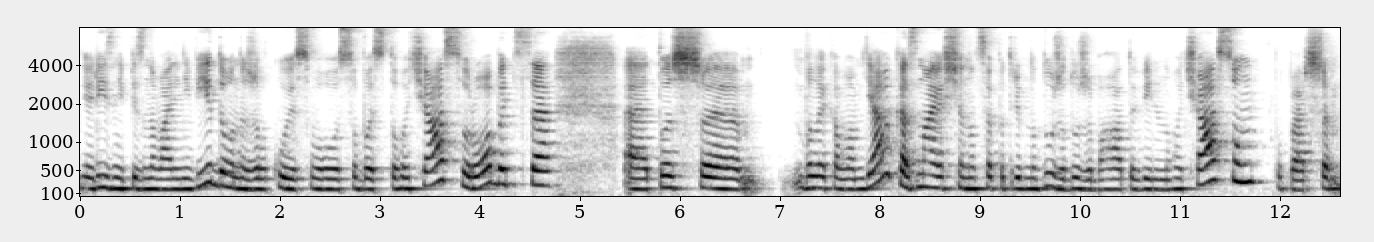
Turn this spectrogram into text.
різні пізнавальні відео, не жалкує свого особистого часу, робить це. Тож. Велика вам дяка. Знаю, що на це потрібно дуже-дуже багато вільного часу. По-перше,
